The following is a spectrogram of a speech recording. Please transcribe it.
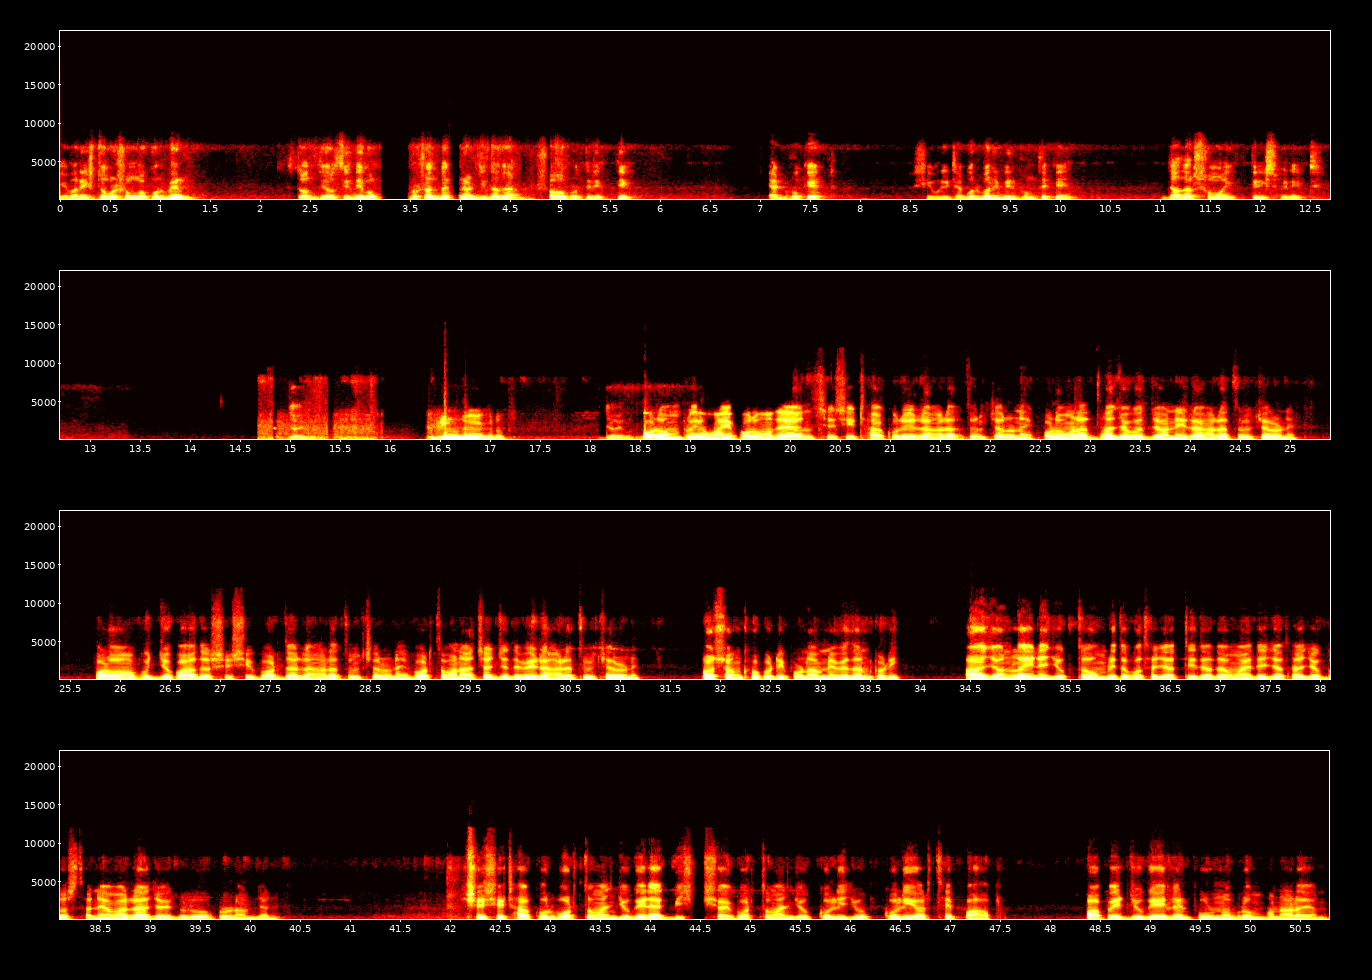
এবার ইষ্ট প্রসঙ্গ করবেন। শ্রদ্ধেয় শ্রী দেবপ্রসাদ ব্যানার্জি দাদা ঋত্বিক অ্যাডভোকেট শিউরি ঠাকুর বাড়ি বীরভূম থেকে দাদার সময় তিরিশ মিনিট। জয় গুরু। জয় গুরু। পরম প্রেমময় পরম দয়াল শ্রী শ্রী ঠাকুরের রাঙারাতুল চরণে পরমারাধ্যা জগৎ জননীর রাঙারাতুল চরণে পরম পূজ্য পাদ শ্রী শ্রী বর্দার রাঙারাতুল চরণে, বর্তমান আচার্য দেবের রাঙারাতুল চরণে অসংখ্য কোটি প্রণাম নিবেদন করি। আজ অনলাইনে যুক্ত অমৃত পথ যাত্রী, দাদা মায়েদের যথাযোগ্য স্থানে আমার রাজয় গুরু প্রণাম শ্রী শ্রী ঠাকুর, বর্তমান যুগের এক বিষয় বর্তমান যুগ কলিযুগ, কলি অর্থে পাপ। পাপের যুগে এলেন পূর্ণ ব্রহ্ম নারায়ণ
